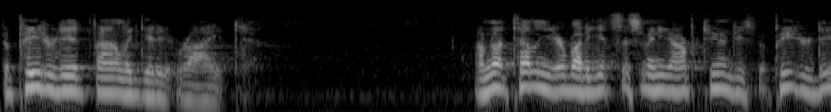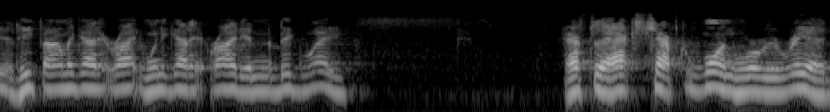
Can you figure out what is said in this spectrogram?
But Peter did finally get it right. I'm not telling you everybody gets this many opportunities, but Peter did. He finally got it right, and when he got it right in a big way, after Acts chapter 1, where we read,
